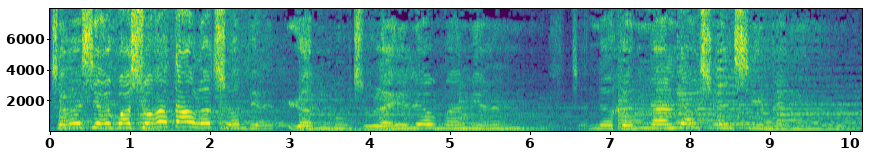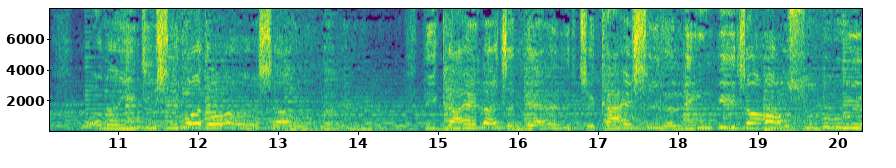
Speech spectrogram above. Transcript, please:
这些话说到了唇边，忍不住泪流满面，真的很难两全其美。我们已经试过多少回，避开了枕边，却开始了另一种疏远。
